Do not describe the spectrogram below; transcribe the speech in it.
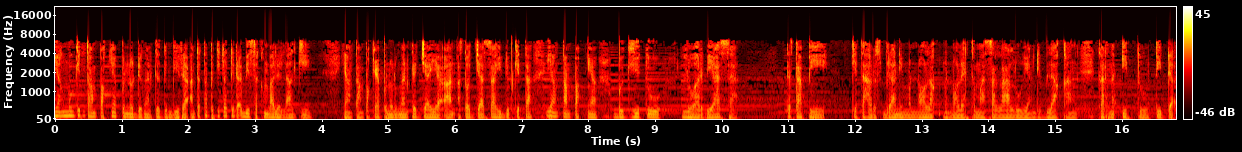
Yang mungkin tampaknya penuh dengan kegembiraan tetapi kita tidak bisa kembali lagi. Yang tampaknya penuh dengan kejayaan atau jasa hidup kita yang tampaknya begitu luar biasa. Tetapi kita harus berani menolak menoleh ke masa lalu yang di belakang karena itu tidak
